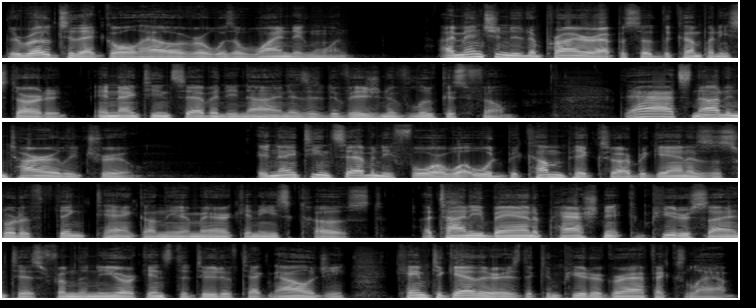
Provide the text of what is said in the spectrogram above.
The road to that goal, however, was a winding one. I mentioned in a prior episode the company started, in 1979, as a division of Lucasfilm. That's not entirely true. In 1974, what would become Pixar began as a sort of think tank on the American East Coast. A tiny band of passionate computer scientists from the New York Institute of Technology came together as the Computer Graphics Lab.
